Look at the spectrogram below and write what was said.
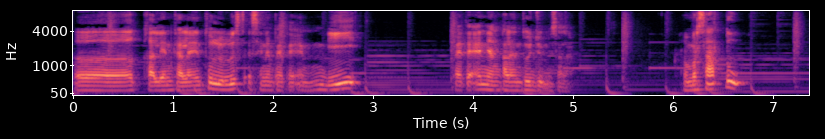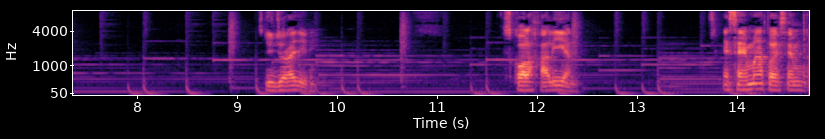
uh, kalian-kalian itu lulus SNMPTN di PTN yang kalian tuju misalnya. Nomor satu, jujur aja nih, sekolah kalian. SMA atau SMK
